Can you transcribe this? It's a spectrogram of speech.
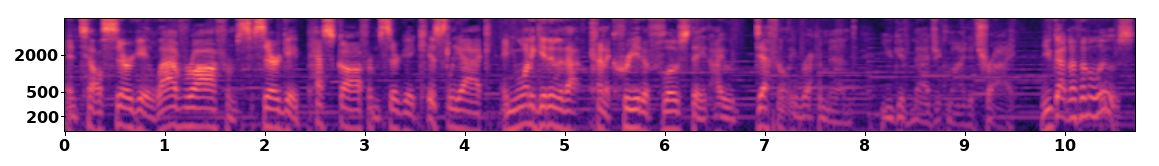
and tell Sergei Lavrov from Sergei Peskov from Sergei Kislyak, and you want to get into that kind of creative flow state, I would definitely recommend you give Magic Mind a try. You've got nothing to lose.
